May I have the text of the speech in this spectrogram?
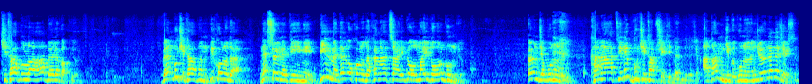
Kitabullah'a böyle bakıyorum. Ben bu kitabın bir konuda ne söylediğini bilmeden o konuda kanaat sahibi olmayı doğru bulmuyorum. Önce bunun kanaatini bu kitap şekillendirecek. Adam gibi bunu önce öğreneceksin.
